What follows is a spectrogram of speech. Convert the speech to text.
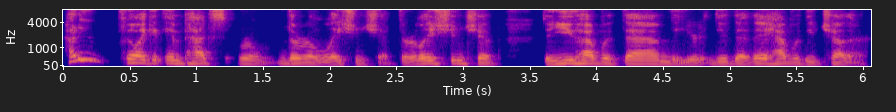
How do you feel like it impacts re- the relationship, the relationship that you have with them, that you're that they have with each other?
